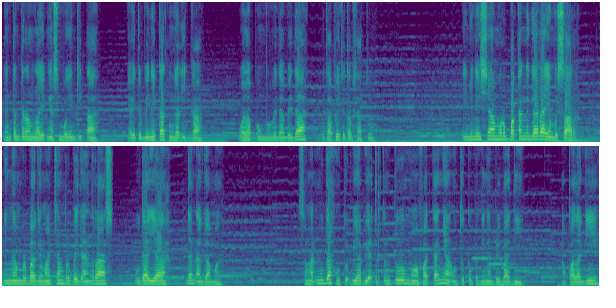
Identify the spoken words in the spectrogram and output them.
dan tentram layaknya semboyan kita, yaitu Bhinneka Tunggal Ika, walaupun berbeda-beda tetapi tetap satu. Indonesia merupakan negara yang besar dengan berbagai macam perbedaan ras, budaya, dan agama. Sangat mudah untuk pihak-pihak tertentu memanfaatkannya untuk kepentingan pribadi. Apalagi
